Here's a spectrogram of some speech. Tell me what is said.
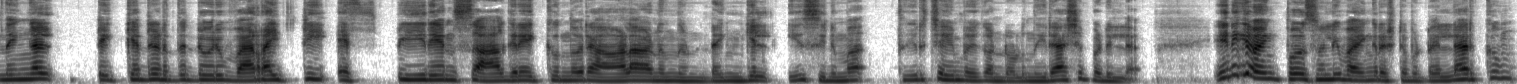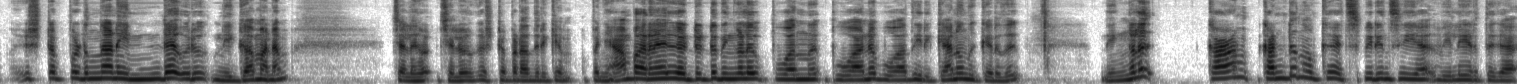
നിങ്ങൾ ടിക്കറ്റ് എടുത്തിട്ട് ഒരു വെറൈറ്റി എക്സ്പീരിയൻസ് ആഗ്രഹിക്കുന്ന ഒരാളാണെന്നുണ്ടെങ്കിൽ ഈ സിനിമ തീർച്ചയായും പോയി കണ്ടോളൂ. നിരാശപ്പെടില്ല. എനിക്ക് പേഴ്സണലി ഭയങ്കര ഇഷ്ടപ്പെട്ടു. എല്ലാവർക്കും ഇഷ്ടപ്പെടുന്നതാണ് എന്റെ ഒരു നിഗമനം. ചില ചിലർക്ക് ഇഷ്ടപ്പെടാതിരിക്കാം. അപ്പം ഞാൻ പറഞ്ഞത് കേട്ടിട്ട് നിങ്ങൾ പോവാന്ന് പോവാനോ പോവാതിരിക്കാനോ നിൽക്കരുത് നിങ്ങൾ കണ്ടു നോക്കുക എക്സ്പീരിയൻസ് ചെയ്യുക വിലയിരുത്തുക.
